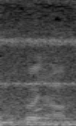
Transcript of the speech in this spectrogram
bắt nó luôn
